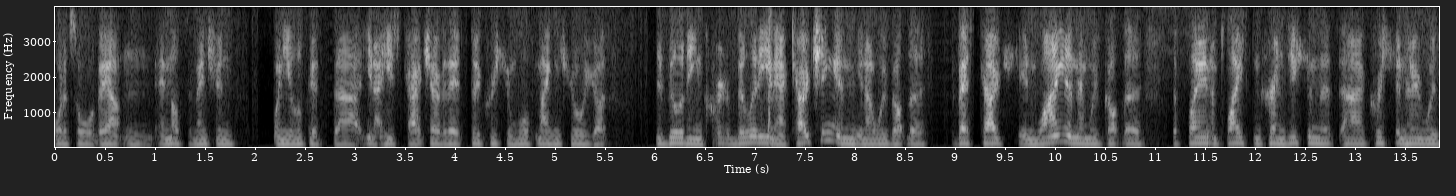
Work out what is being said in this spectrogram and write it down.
what it's all about, and, and not to mention when you look at uh, you know his coach over there too, Kristian Woolf, making sure we got stability and credibility in our coaching, and you know we've got the, the best coach in Wayne, and then we've got the, the plan in place and transition that uh, Kristian, who was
